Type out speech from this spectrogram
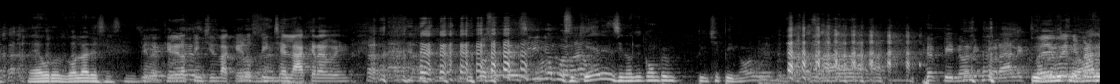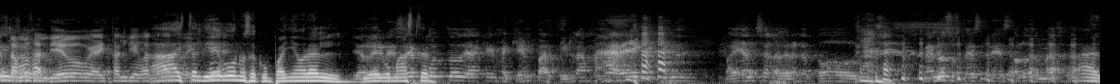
Euros, dólares. Sí, sí. Si los pinches vaqueros, pinche lacra, güey. los utensilios, no, pues si quieren, sino que compren pinche pinol, güey. Pues, pinol y corales. Oye, güey, ni presentamos al Diego, güey. Ahí está el Diego atrás, Ah, ahí está el Diego. Nos acompaña ahora el ya Diego Master. Puto, ya que me quieren partir la madre. Váyanse a la verga todos. Menos ustedes tres, todos los demás. Ah,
